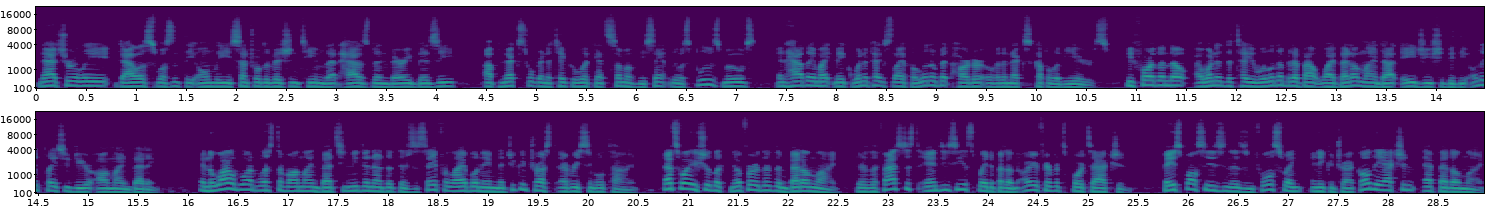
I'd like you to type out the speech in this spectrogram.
Naturally, Dallas wasn't the only Central Division team that has been very busy. Up next, we're going to take a look at some of the St. Louis Blues moves and how they might make Winnipeg's life a little bit harder over the next couple of years. Before then, though, I wanted to tell you a little bit about why BetOnline.ag should be the only place you do your online betting. In the wild, wild west of online bets, you need to know that there's a safe, reliable name that you can trust every single time. That's why you should look no further than BetOnline. They're the fastest and easiest way to bet on all your favorite sports action. Baseball season is in full swing, and you can track all the action at BetOnline.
